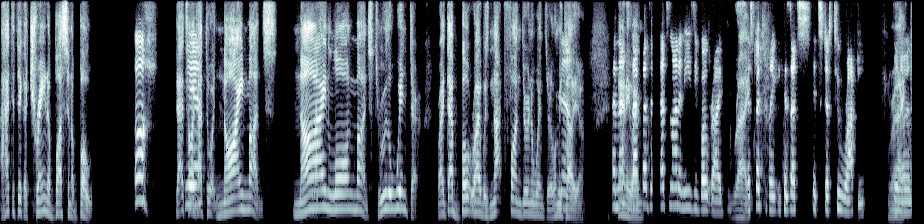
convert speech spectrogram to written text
I had to take a train, a bus, and a boat. Oh, That's how I got to it. Nine months, nine long months through the winter. Right, that boat ride was not fun during the winter. Let me No. tell you. and that's Anyway. that, that's that's not an easy boat ride, Right, especially because that's it's just too rocky. Right. Know,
